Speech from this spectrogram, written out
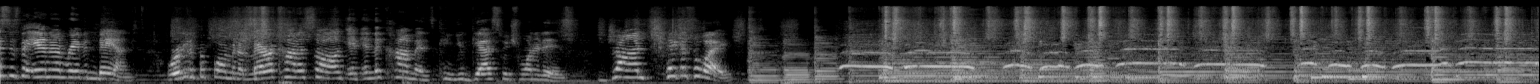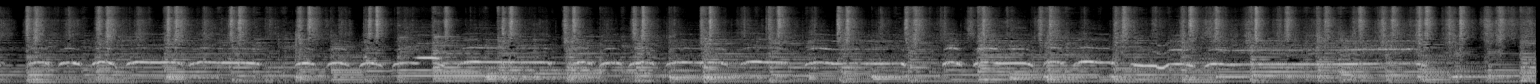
This is the Anna and Raven Band. We're going to perform an Americana song, and in the comments, can you guess which one it is? John, take us away.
